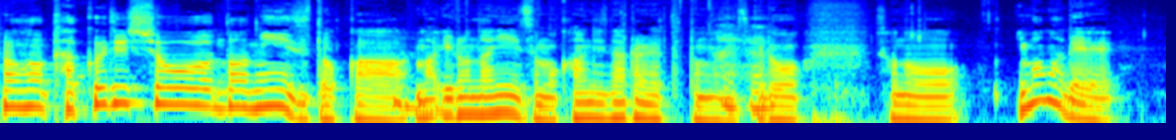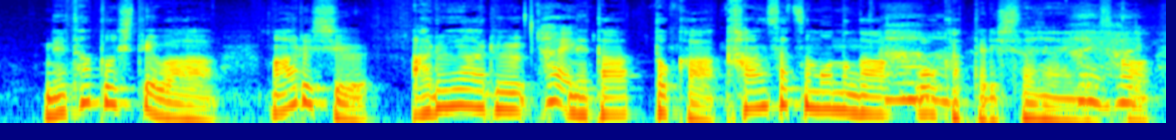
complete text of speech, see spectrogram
その託児所のニーズとか、まあ、いろんなニーズも感じられたと思うんですけど、その、今までネタとしては、まあ、ある種、あるあるはい。ネタとか、観察ものが多かったりしたじゃないですか。あーはい。こ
